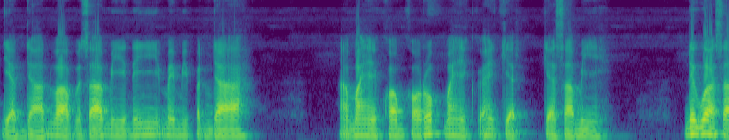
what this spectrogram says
เหยียดหยามว่าสามีนี้ไม่มีปัญญา ไม่ให้ความเคารพไม่ให้ให้เกียรติแก่สามี นึกว่าสา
